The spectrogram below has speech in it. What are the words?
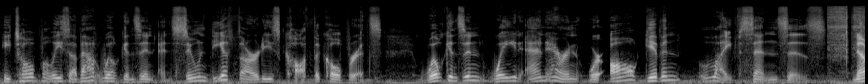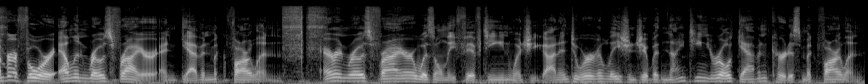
He told police about Wilkinson, and soon the authorities caught the culprits. Wilkinson, Wade, and Erin were all given life sentences. Number 4. Ellen Rose Fryer and Gavin McFarland. Erin Rose Fryer was only 15 when she got into a relationship with 19-year-old Gavin Curtis McFarland.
